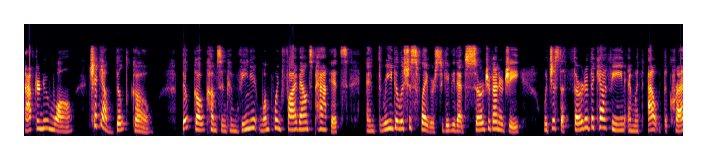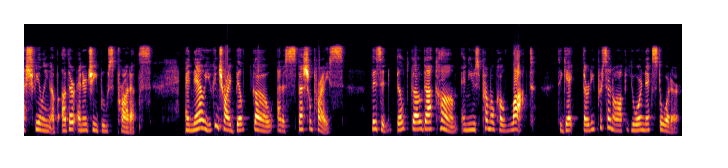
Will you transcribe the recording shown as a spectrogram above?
afternoon wall, check out Built Go. Built Go comes in convenient 1.5 ounce packets and three delicious flavors to give you that surge of energy with just a third of the caffeine and without the crash feeling of other energy boost products. And now you can try Built Go at a special price. Visit builtgo.com and use promo code LOCKED to get 30% off your next order.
